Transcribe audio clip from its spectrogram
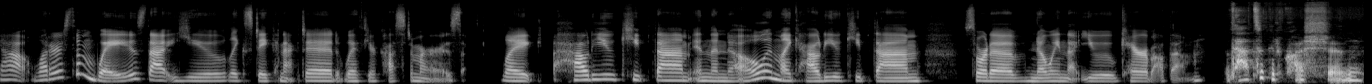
yeah. What are some ways that you like stay connected with your customers? Like, how do you keep them in the know? And like, how do you keep them sort of knowing that you care about them? That's a good question.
